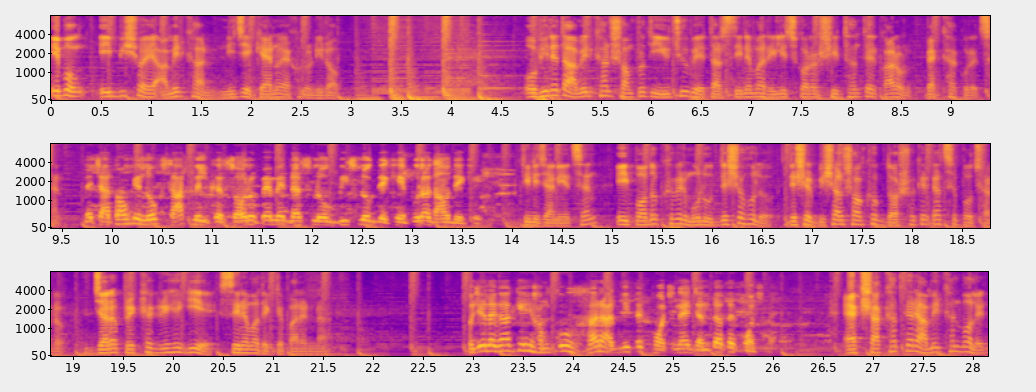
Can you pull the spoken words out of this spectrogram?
এবং এই বিষয়ে আমির খান নিজে কেন এখনো নীরব অভিনেতা আমির খান সম্প্রতি ইউটিউবে তার সিনেমা রিলিজ করার সিদ্ধান্তের কারণ ব্যাখ্যা করেছেন मैं चाहता हूं कि लोग साथ मिलकर सौ रुपए में दस लोग बीस लोग देखें पूरा गांव देखे তিনি জানিয়েছেন এই পদক্ষেপের মূল উদ্দেশ্য হল দেশের বিশাল সংখ্যক দর্শকের কাছে পৌঁছানো যারা প্রেক্ষাগৃহে গিয়ে সিনেমা দেখতে পারেন না मुझे लगा कि हमको हर आदमी तक पहुंचना है जनता तक पहुंचना है এক সাক্ষাৎকারে আমির খান বলেন,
